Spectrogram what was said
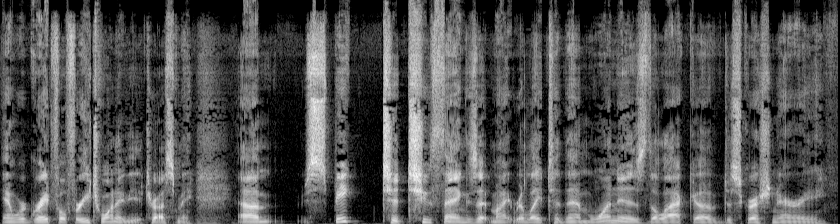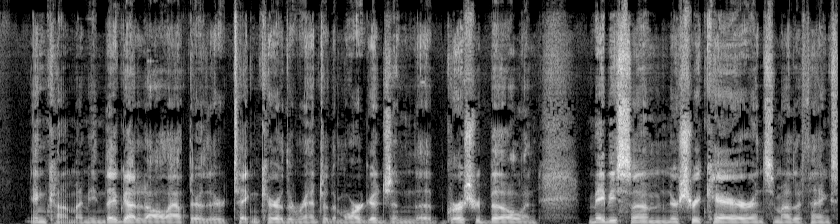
and we're grateful for each one of you. Trust me. Um, speak to two things that might relate to them. One is the lack of discretionary income. I mean, they've got it all out there. They're taking care of the rent or the mortgage and the grocery bill and maybe some nursery care and some other things.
